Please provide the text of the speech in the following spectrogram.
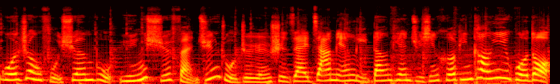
国政府宣布允许反君主制人士在加冕礼当天举行和平抗议活动。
